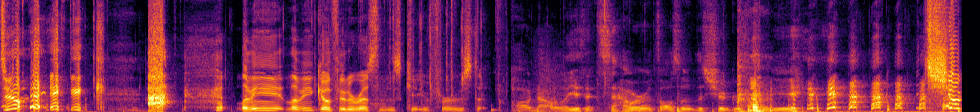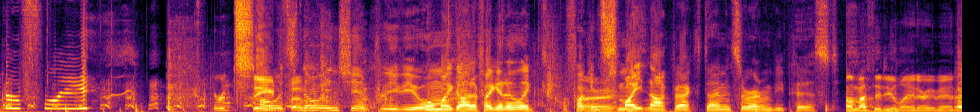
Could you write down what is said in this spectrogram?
doing? Let me let me go through the rest of this cave first. Oh, not only is it sour, it's also the sugar free. Sugar free. You're insane, Oh, it's Venom. no enchant preview. Oh my god, if I get a like a fucking Alright. smite knockback diamond sword, I'm gonna be pissed. I'll message you later, Evader. I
